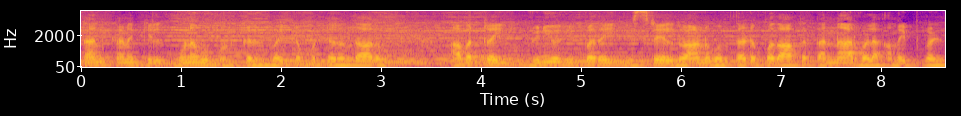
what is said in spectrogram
டன் கணக்கில் உணவுப் பொருட்கள் வைக்கப்பட்டிருந்தாலும் அவற்றை விநியோகிப்பதை இஸ்ரேல் இராணுவம் தடுப்பதாக தன்னார்வல அமைப்புகள்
